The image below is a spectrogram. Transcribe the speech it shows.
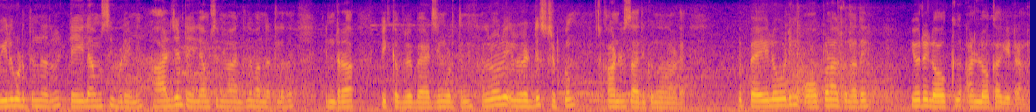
വീൽ കൊടുത്തിട്ടുണ്ട്. അതിൽ ടൈലാംസ് ഇവിടെയാണ്. ഹാൾജൻ ടൈലാംസ് ഈ വാഹനത്തിൽ വന്നിട്ടുള്ളത്. ഇൻട്ര പിക്കപ്പിൽ ബാഡ്ജും കൊടുത്തിട്ടുണ്ട്. അതിലൊരു റെഡ് സ്ട്രിപ്പും കാണാൻ സാധിക്കുന്നതാണ് അവിടെ. ഇത് പേലോഡിങ് ഓപ്പൺ ആക്കുന്നത് ഈ ഒരു ലോക്ക് അൺലോക്ക് ആക്കിയിട്ടാണ്.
